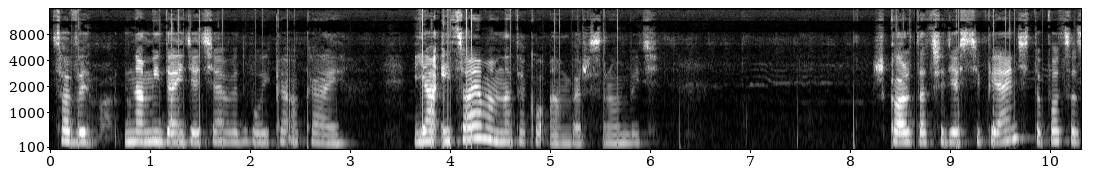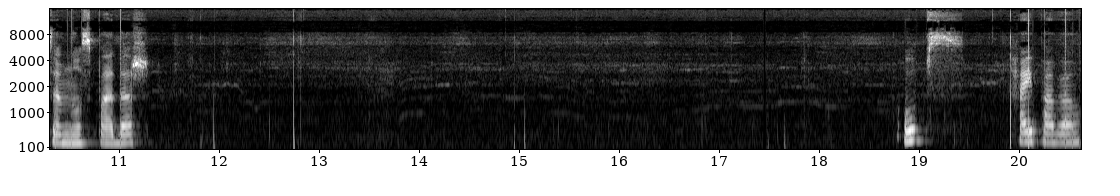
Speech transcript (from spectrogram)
Co wy na mi dajdziecie we dwójkę? Okej. Ja i co ja mam na taką Amber zrobić? Szkolta 35? To po co ze mną spadasz? Ups. Hej Paweł.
